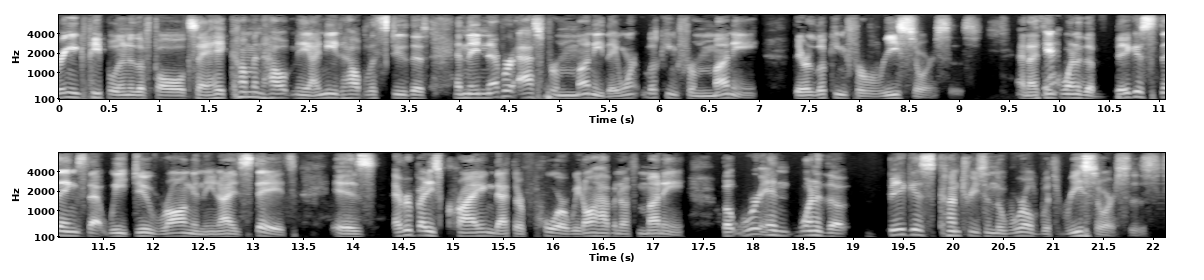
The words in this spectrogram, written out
bringing people into the fold, saying, Hey, come and help me. I need help. Let's do this. And they never asked for money. They weren't looking for money, they were looking for resources. And I think yeah. one of the biggest things that we do wrong in the United States is everybody's crying that they're poor. We don't have enough money. But we're in one of the biggest countries in the world with resources,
